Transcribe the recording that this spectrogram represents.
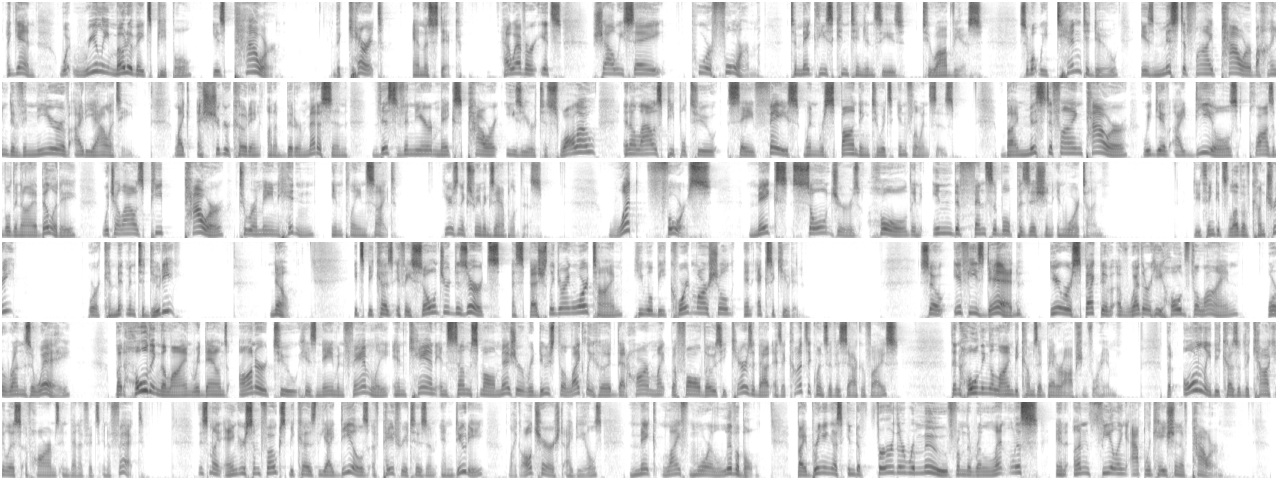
Again, what really motivates people is power, the carrot and the stick. However, it's, shall we say, poor form to make these contingencies too obvious. So, what we tend to do is mystify power behind a veneer of ideality. Like a sugar coating on a bitter medicine, this veneer makes power easier to swallow and allows people to save face when responding to its influences. By mystifying power, we give ideals plausible deniability, which allows pe- power to remain hidden in plain sight. Here's an extreme example of this. What force makes soldiers hold an indefensible position in wartime? Do you think it's love of country or a commitment to duty? No. It's because if a soldier deserts, especially during wartime, he will be court martialed and executed. So if he's dead, irrespective of whether he holds the line or runs away, but holding the line redounds honor to his name and family and can, in some small measure, reduce the likelihood that harm might befall those he cares about as a consequence of his sacrifice, then holding the line becomes a better option for him. But only because of the calculus of harms and benefits in effect. This might anger some folks because the ideals of patriotism and duty, like all cherished ideals, make life more livable by bringing us into further remove from the relentless and unfeeling application of power.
